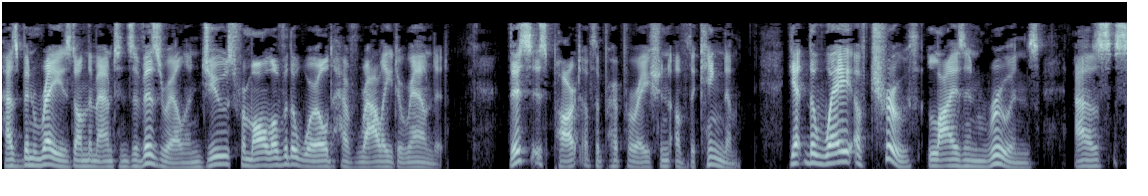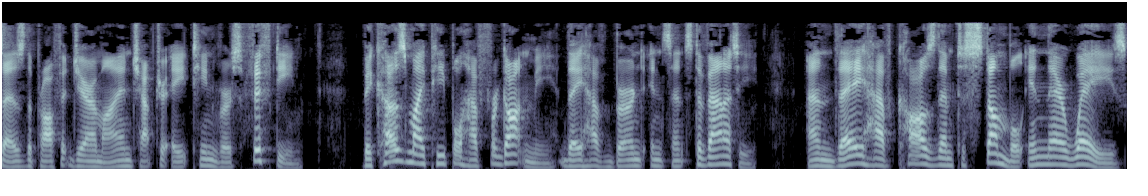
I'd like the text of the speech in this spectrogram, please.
has been raised on the mountains of Israel, and Jews from all over the world have rallied around it. This is part of the preparation of the kingdom. Yet the way of truth lies in ruins, as says the prophet Jeremiah in chapter 18, verse 15. Because my people have forgotten me, they have burned incense to vanity, and they have caused them to stumble in their ways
